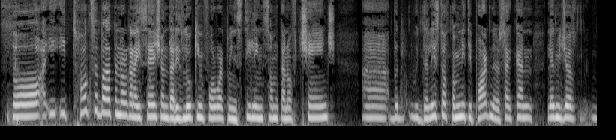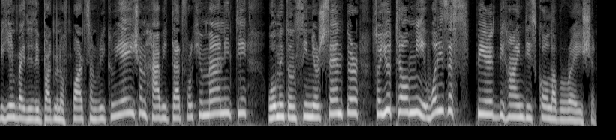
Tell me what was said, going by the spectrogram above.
So it, it talks about an organization that is looking forward to instilling some kind of change uh, but with the list of community partners, I can let me just begin by the Department of Parks and Recreation, Habitat for Humanity, Wilmington Senior Center. So you tell me, what is the spirit behind this collaboration?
